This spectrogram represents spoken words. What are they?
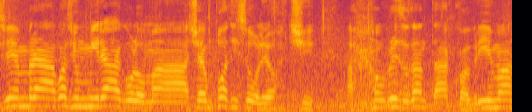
Sembra quasi un miracolo ma c'è un po' di sole oggi Abbiamo preso tanta acqua prima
